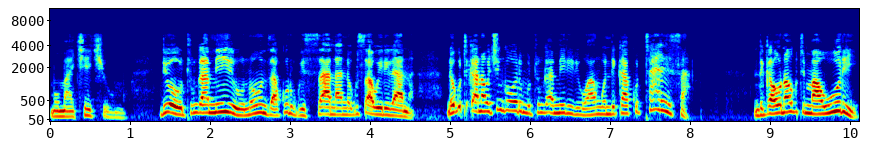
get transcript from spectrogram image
mumachechi umo ndihwo utungamiri hunounza kurwisana nekusawirirana. Nekuti kana uchinge uri mutungamiriri wangu ndikakutarisa ndikaona kuti mauri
